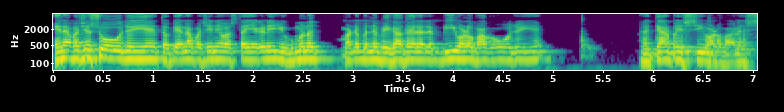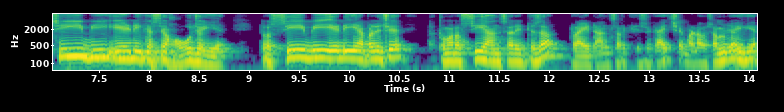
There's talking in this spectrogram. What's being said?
એના પછી શું હોવું જોઈએ? તો કે એના પછીની અવસ્થા અહીંયા આગળ યુગ્મન જ માટે બંને ભેગા થયેલા એટલે બી વાળો ભાગ હોવો જોઈએ. અને ત્યાર પછી સી વાળો ભાગ. એટલે સી બી એ ડી કશે હોવું જોઈએ? તો સી બી એ ડી આપેલું છે. તો તમારો C answer it is a right answer કહી શકાય છે. બરાબર, સમજાઈ ગયા?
